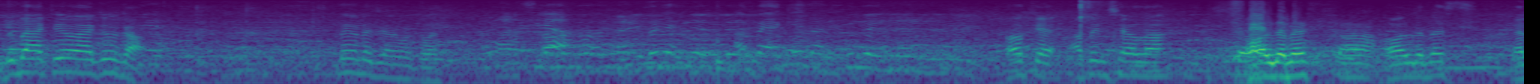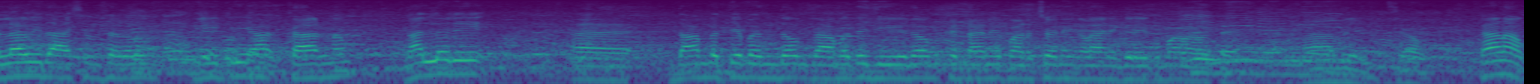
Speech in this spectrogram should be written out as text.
ഇത് ബാക്കി ബാക്ക് വെക്കാം. ഇതേ ചേട്ടാ മക്കളെ? ഓക്കെ അപ്പം ഇൻഷാല്ല all the best all the best എല്ലാവിധ ആശംസകളും മീറ്റ് ചെയ്യാൻ കാരണം നല്ലൊരു ദാമ്പത്യ ബന്ധവും ദാമ്പത്യ ജീവിതവും കിട്ടാൻ പഠിച്ചോ നിങ്ങൾ ശരി. കാണാം.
